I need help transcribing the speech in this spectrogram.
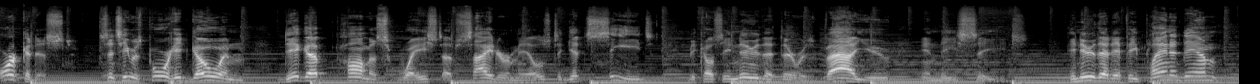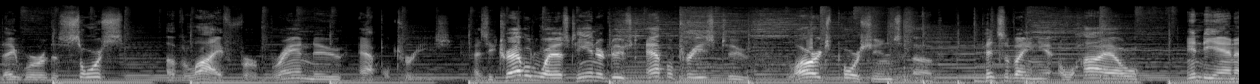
orchardist. Since he was poor, he'd go and dig up pomace waste of cider mills to get seeds because he knew that there was value in these seeds. He knew that if he planted them, they were the source of life for brand new apple trees. As he traveled west, he introduced apple trees to large portions of Pennsylvania, Ohio, Indiana,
